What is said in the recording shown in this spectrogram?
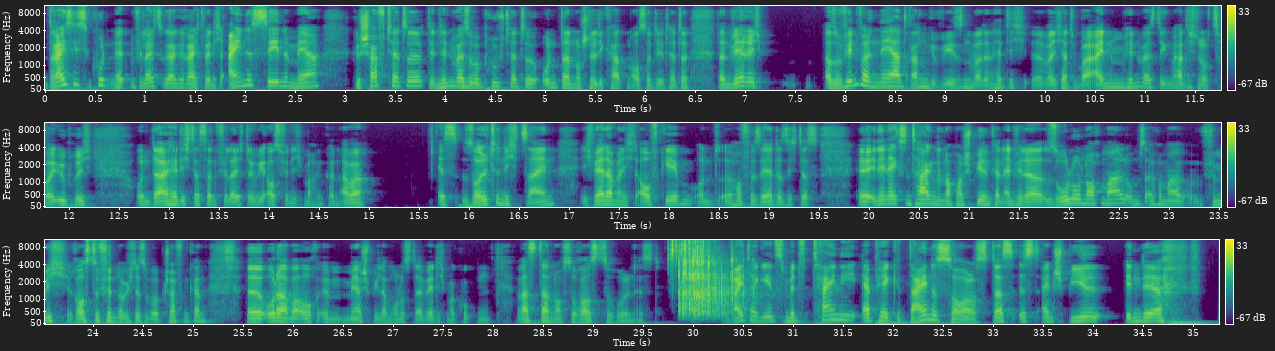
30 Sekunden hätten vielleicht sogar gereicht, wenn ich eine Szene mehr geschafft hätte, den Hinweis überprüft hätte und dann noch schnell die Karten aussortiert hätte, dann wäre ich also auf jeden Fall näher dran gewesen, weil dann hätte ich, äh, weil ich hatte bei einem Hinweisding hatte ich noch zwei übrig und da hätte ich das dann vielleicht irgendwie ausfindig machen können. Aber es sollte nicht sein. Ich werde aber nicht aufgeben und äh, hoffe sehr, dass ich das äh, in den nächsten Tagen dann nochmal spielen kann. Entweder solo nochmal, um es einfach mal für mich rauszufinden, ob ich das überhaupt schaffen kann. Äh, oder aber auch im Mehrspielermodus. Da werde ich mal gucken, was da noch so rauszuholen ist. Weiter geht's mit Tiny Epic Dinosaurs. Das ist ein Spiel in der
